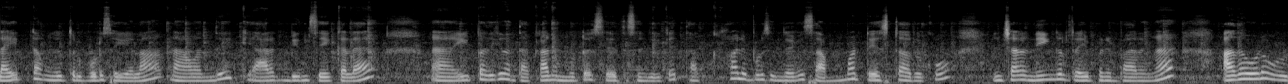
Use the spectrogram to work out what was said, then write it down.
லைட்டாக மஞ்சத்தூள் போட்டு செய்யலாம். நான் வந்து கேரட் பீன்ஸ் சேர்க்கலை. இப்போதைக்கு நான் தக்காளி மட்டும் சேர்த்து செஞ்சுருக்கேன். தக்காளி போட்டு செஞ்சாவே செம்ம டேஸ்ட்டாக இருக்கும். இன்ஷால நீங்கள் ட்ரை பண்ணி பாருங்கள் அதோட ஒரு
